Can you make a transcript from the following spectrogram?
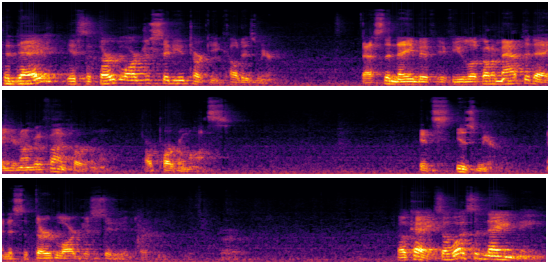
Today, it's the third largest city in Turkey called Izmir. That's the name. If, if you look on a map today, you're not going to find Pergamum or Pergamos. It's Izmir and it's the third largest city in Turkey. Okay, so what's the name mean?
